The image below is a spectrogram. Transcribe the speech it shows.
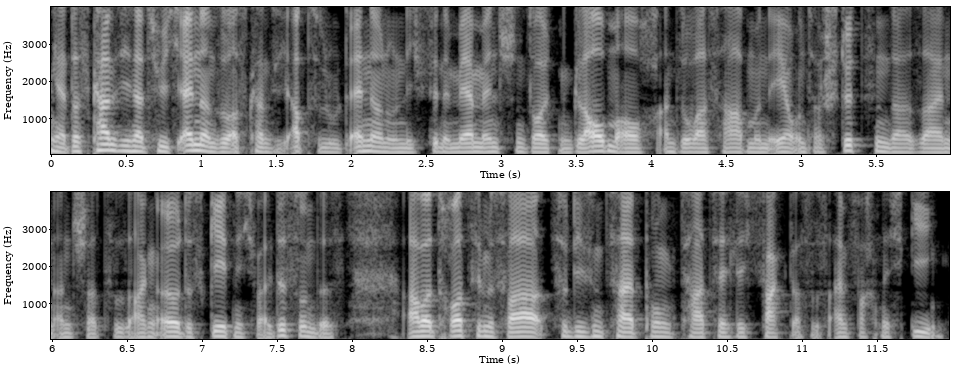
ja, das kann sich natürlich ändern, sowas kann sich absolut ändern und ich finde, mehr Menschen sollten Glauben auch an sowas haben und eher unterstützender sein, anstatt zu sagen, oh, das geht nicht, weil das und das. Aber trotzdem, es war zu diesem Zeitpunkt tatsächlich Fakt, dass es einfach nicht ging.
